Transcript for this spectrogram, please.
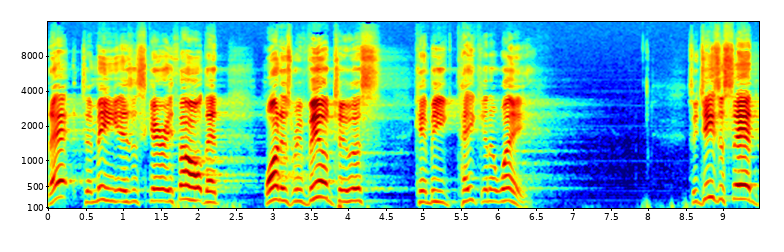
That to me is a scary thought that what is revealed to us can be taken away. See, Jesus said,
